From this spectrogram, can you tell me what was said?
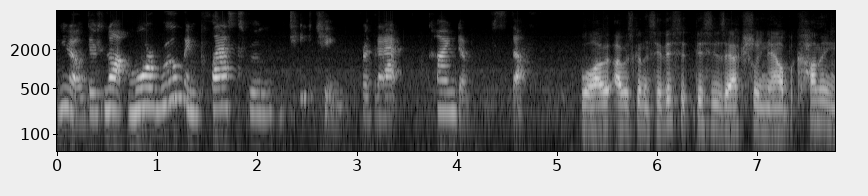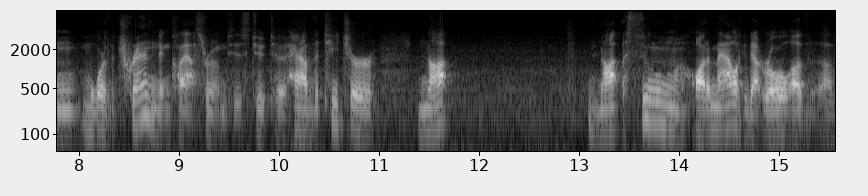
you know there's not more room in classroom teaching for that kind of stuff. Well, I, I was going to say this. This is actually now becoming more the trend in classrooms is to to have the teacher not not assume automatically that role of, of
